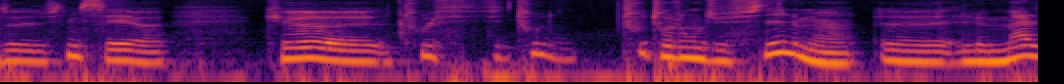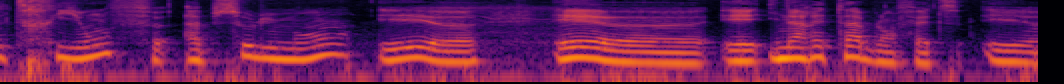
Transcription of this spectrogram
de, du film c'est euh, que euh, tout le tout le- tout au long du film euh, le mal triomphe absolument et euh, et, euh, est inarrêtable en fait et euh,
